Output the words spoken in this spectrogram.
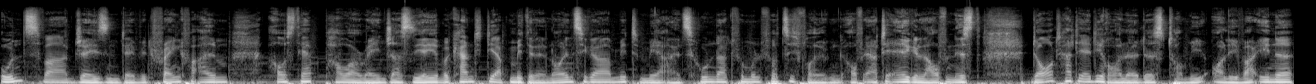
Und zwar Jason David Frank vor allem aus der Power Rangers Serie bekannt, die ab Mitte der 90er mit mehr als 145 Folgen auf RTL gelaufen ist. Dort hatte er die Rolle des Tommy Oliver inne,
